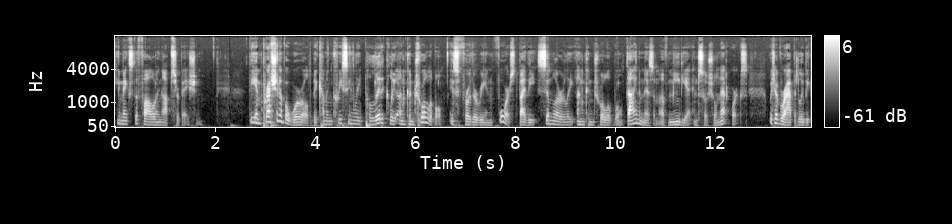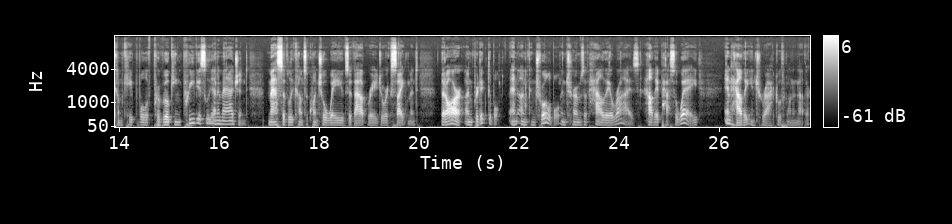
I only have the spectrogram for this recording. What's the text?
he makes the following observation. The impression of a world become increasingly politically uncontrollable is further reinforced by the similarly uncontrollable dynamism of media and social networks, which have rapidly become capable of provoking previously unimagined, massively consequential waves of outrage or excitement that are unpredictable and uncontrollable in terms of how they arise, how they pass away, and how they interact with one another.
